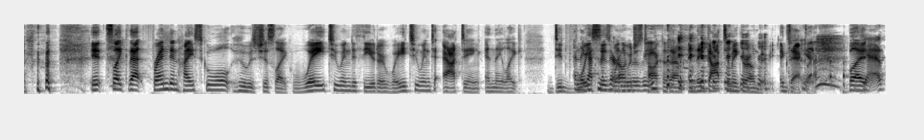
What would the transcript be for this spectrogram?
it's like that friend in high school who is just like way too into theater, way too into acting, and they like did And they got to make voices when you own were just movie. talking to them, and they got to make their own movie. Exactly. Yeah. But yes.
